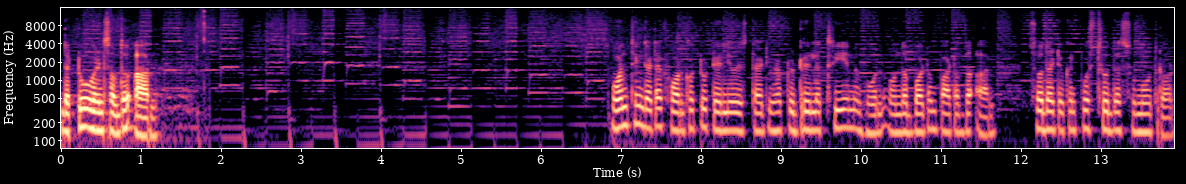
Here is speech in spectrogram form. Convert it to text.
the two ends of the arm. One thing that I forgot to tell you is that you have to drill a 3 mm hole on the bottom part of the arm so that you can push through the smooth rod.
